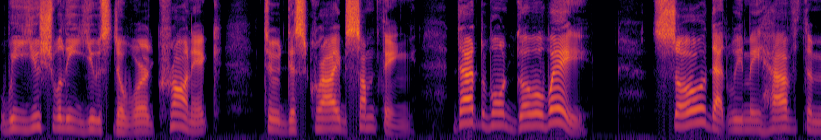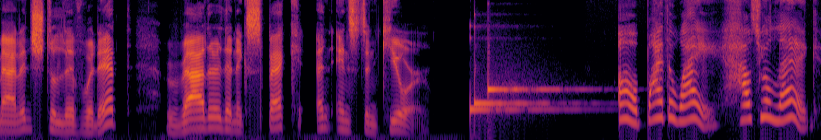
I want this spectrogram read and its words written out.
We usually use the word chronic to describe something that won't go away so that we may have to manage to live with it rather than expect an instant cure. Oh, by the way, how's your leg?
